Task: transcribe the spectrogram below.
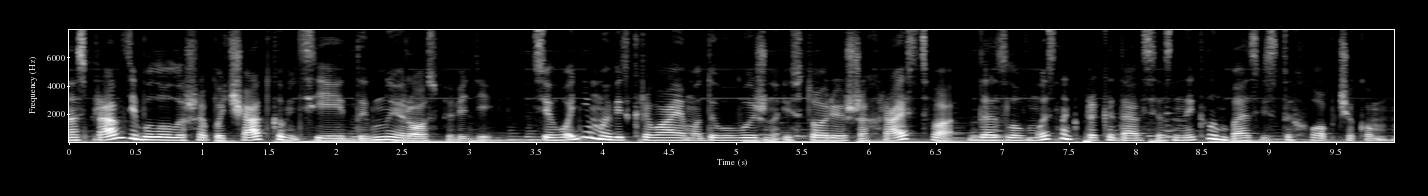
насправді було лише початком цієї дивної розповіді. Сьогодні ми відкриваємо дивовижну історію шахрайства, де зловмисник прикидався зниклим безвісти хлопчиком.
